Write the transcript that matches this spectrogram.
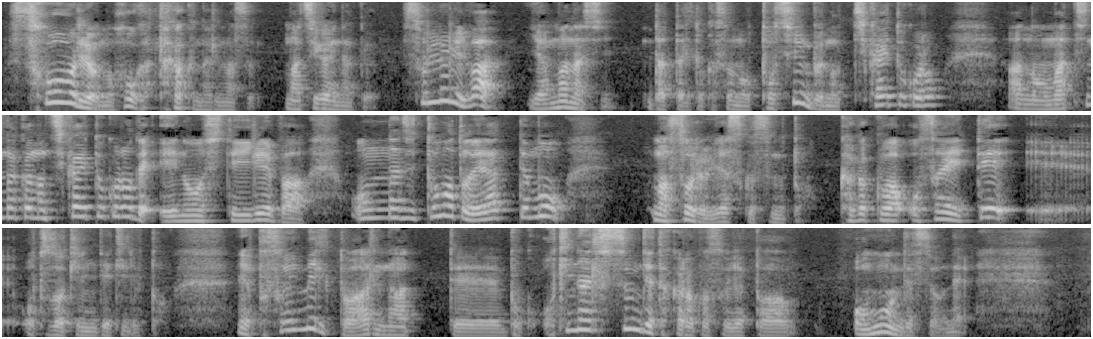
送料の方が高くなります。間違いなく。それよりは山梨だったりとか、その都心部の近いところ、あの、街中の近いところで営農していれば、同じトマトであっても、まあ、送料安く済むと。価格は抑えて、えー、お届けにできると。やっぱそういうメリットはあるなって僕沖縄に住んでたからこそやっぱ思うんですよね。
